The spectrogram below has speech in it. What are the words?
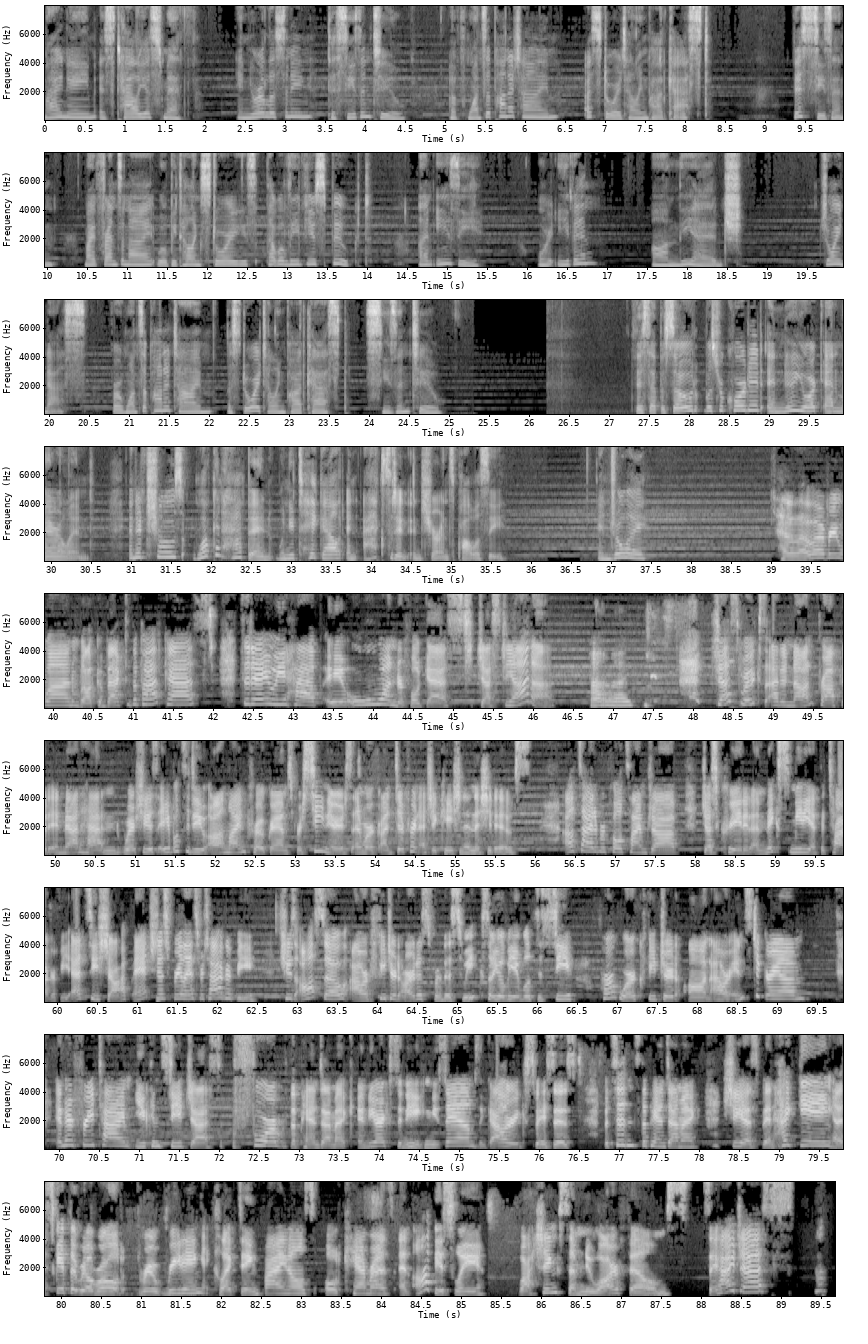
My name is Talia Smith, and you're listening to season two of Once Upon a Time, a storytelling podcast. This season, my friends and I will be telling stories that will leave you spooked, uneasy, or even on the edge. Join us for Once Upon a Time, a storytelling podcast, season two. This episode was recorded in New York and Maryland, and it shows what can happen when you take out an accident insurance policy. Enjoy! Hello, everyone. Welcome back to the podcast. Today we have a wonderful guest, Jess Gianna. Hi. Jess works at a nonprofit in Manhattan where she is able to do online programs for seniors and work on different education initiatives. Outside of her full time job, Jess created a mixed media and photography Etsy shop, and she does freelance photography. She's also our featured artist for this week, so you'll be able to see her work featured on our Instagram. In her free time, you can see Jess before the pandemic in New York City museums and gallery spaces. But since the pandemic, she has been hiking and escaped the real world through reading, collecting vinyls, old cameras, and obviously watching some noir films. Say hi, Jess.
